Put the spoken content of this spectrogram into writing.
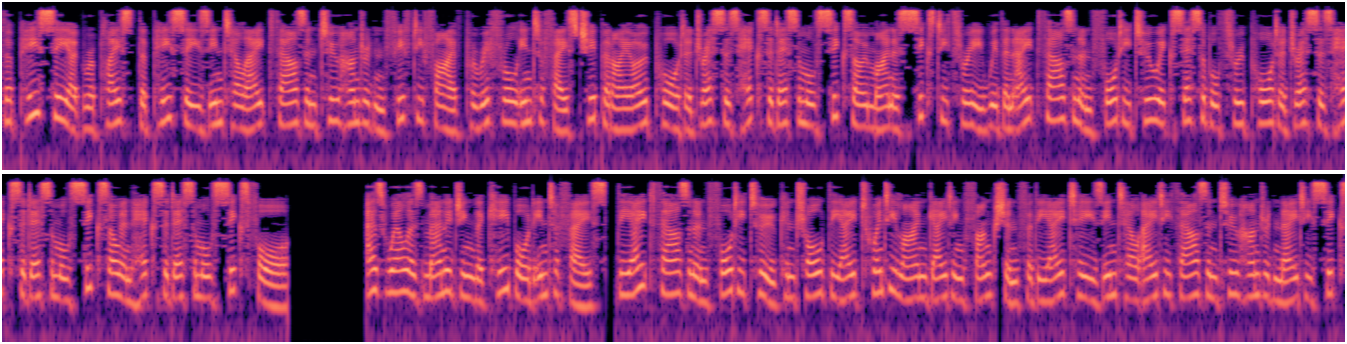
The PC-AT replaced the PC's Intel 8255 peripheral interface chip at I.O. port addresses hexadecimal 60-63 with an 8042 accessible through port addresses hexadecimal 60 and hexadecimal 64. As well as managing the keyboard interface, the 8042 controlled the A20 line gating function for the AT's Intel 80286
